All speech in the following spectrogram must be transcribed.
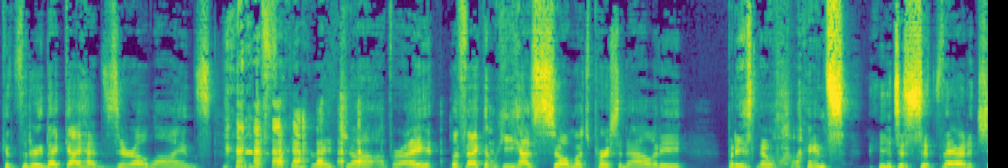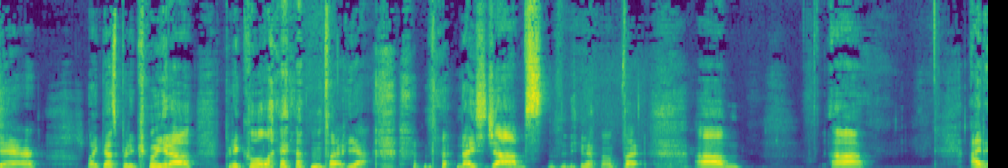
considering that guy had zero lines, did a fucking great job, right? The fact that he has so much personality, but he has no lines, he just sits there in a chair. Like, that's pretty cool, you know? Pretty cool him, but yeah, nice jobs, you know? But, um, uh, I,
